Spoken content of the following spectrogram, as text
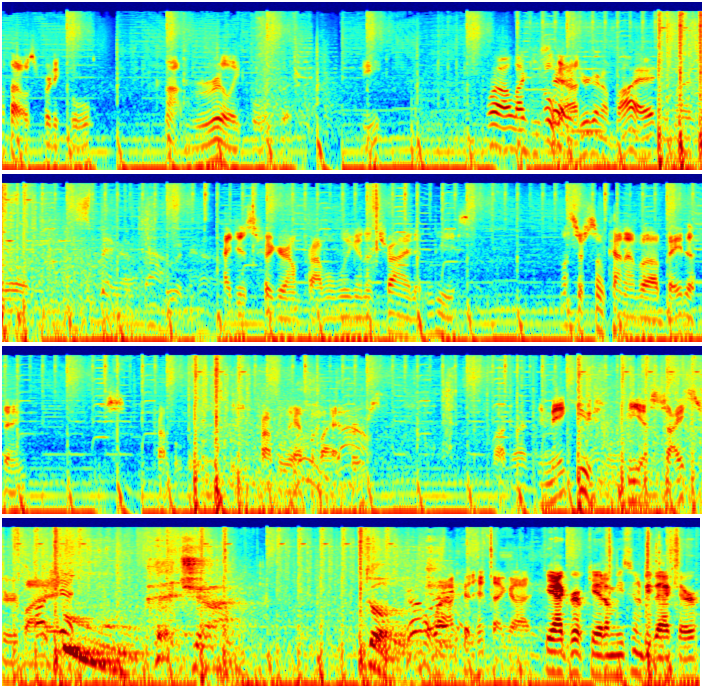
I thought it was pretty cool. Not really cool, but neat. Well, like you Oh, said, God. if you're gonna buy it, you might as well, you know, do it now. I just figure I'm probably gonna try it at least. Unless there's some kind of a beta thing. Which probably is, but you probably have to buy it first. Fuck, They make you be a shyster Oh by shit! Oh wow, I couldn't hit that guy. Yeah, grip get him. He's gonna be back there.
